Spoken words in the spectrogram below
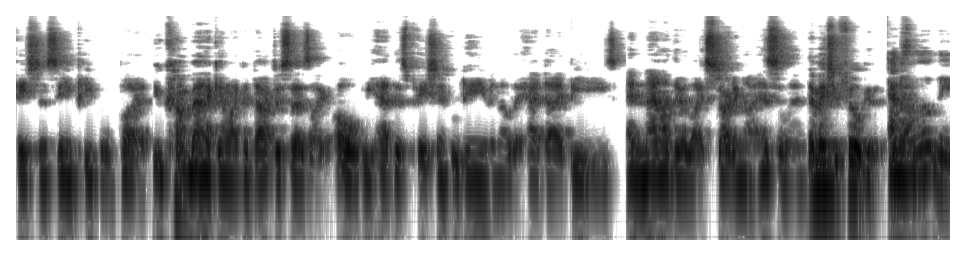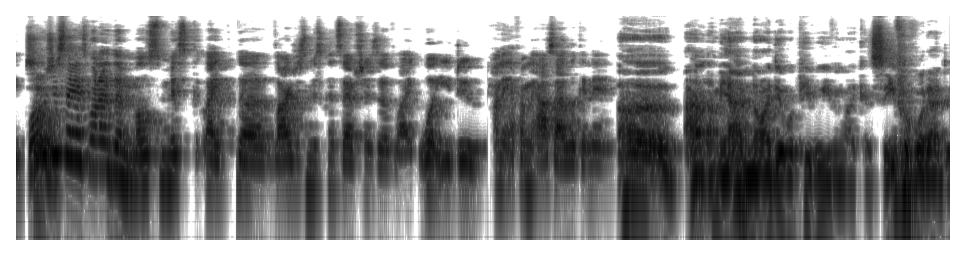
patients, seeing people, but you come back and like a doctor says like, oh, we had this patient who didn't even know they had diabetes and now they're like starting on insulin. That makes you feel good. You? Absolutely. So- what would you say is one of the most mis like the largest misconceptions of like what you do on the from the outside looking in? Uh, I, I mean, I have no idea what people even like conceive of what I do,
